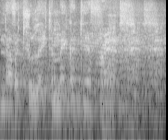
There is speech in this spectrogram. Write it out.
never too late to make a difference.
